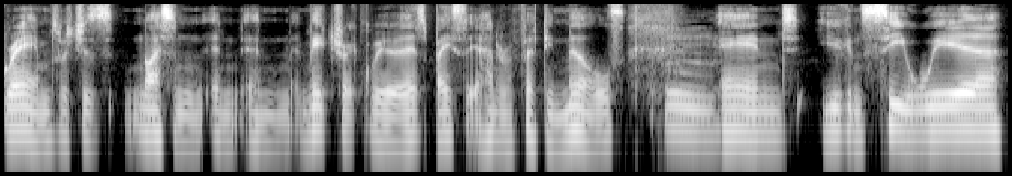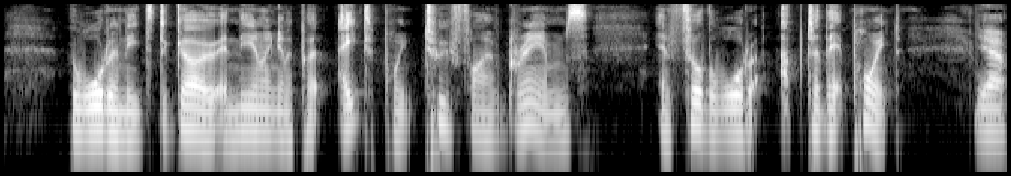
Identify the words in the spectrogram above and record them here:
grams, which is nice in, in, in metric, where that's basically 150 mils, mm. and you can see where the water needs to go. And then I'm going to put 8.25 grams and fill the water up to that point. Yeah.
